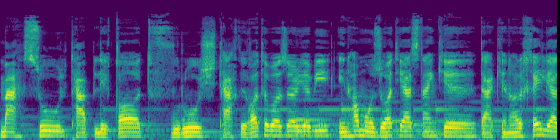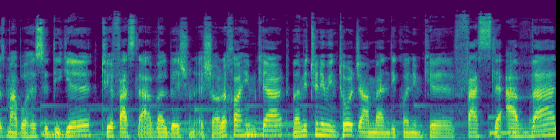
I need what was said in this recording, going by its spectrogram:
محصول تبلیغات فروش تحقیقات بازاریابی. اینها موضوعاتی هستند که در کنار خیلی از مباحث دیگه توی فصل اول بهشون اشاره خواهیم کرد و می‌تونیم اینطور جنبندی کنیم که فصل اول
